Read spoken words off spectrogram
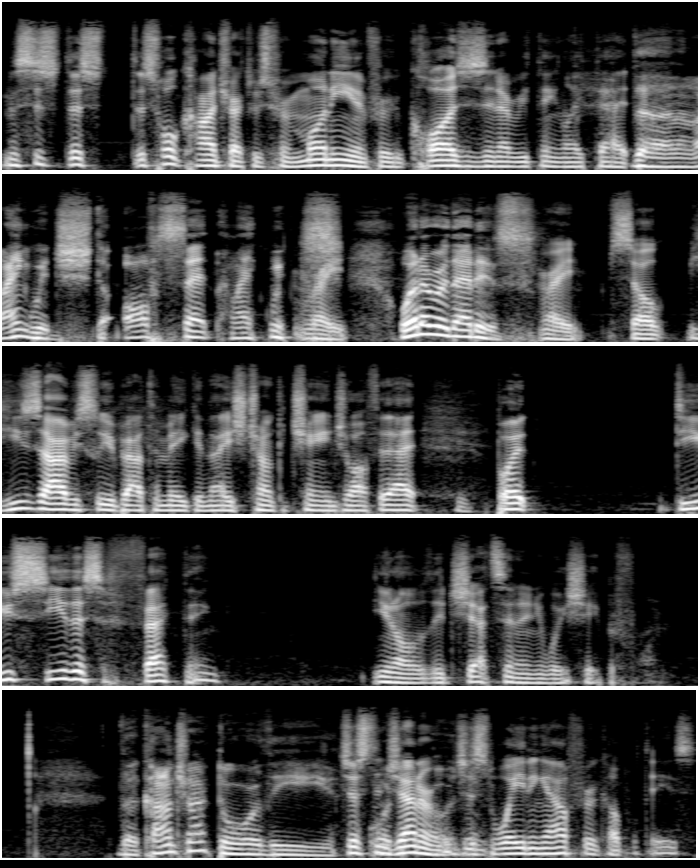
this is this this whole contract was for money and for clauses and everything like that. The language, the offset language, Right. Whatever that is. right. So he's obviously about to make a nice chunk of change off of that. But do you see this affecting, you know, the Jets in any way, shape, or form? The contract or the Just in or- general, or just waiting out for a couple days.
